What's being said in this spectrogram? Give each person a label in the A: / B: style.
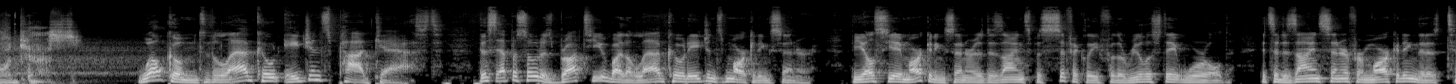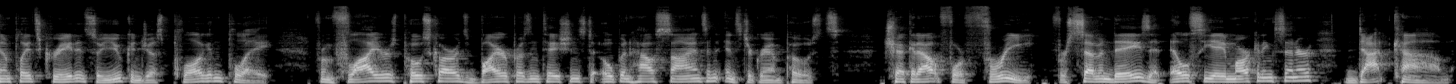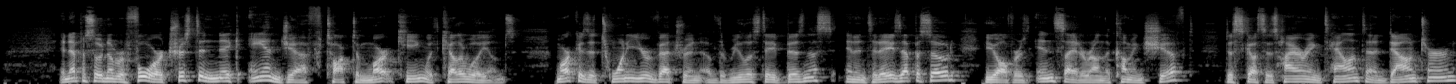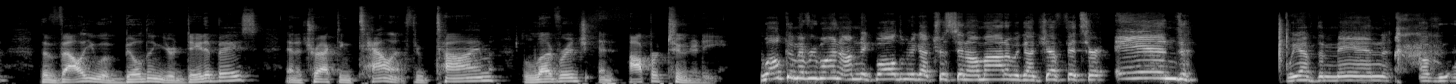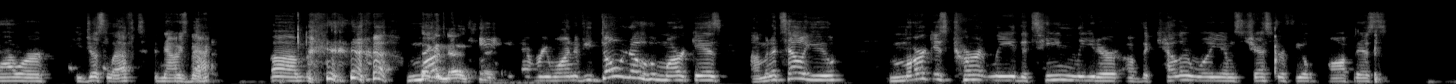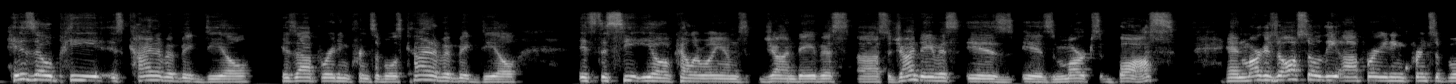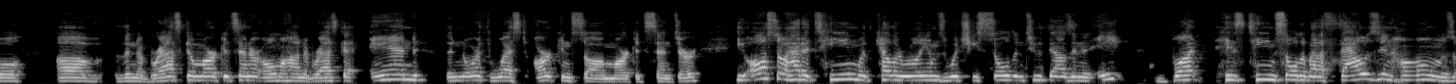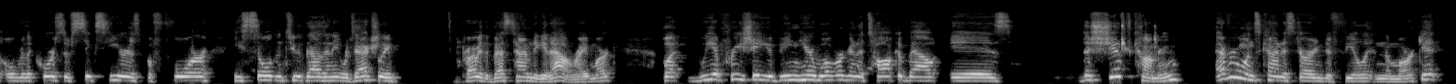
A: Podcast.
B: Welcome to the Lab Coat Agents Podcast. This episode is brought to you by the Lab Coat Agents Marketing Center. The LCA Marketing Center is designed specifically for the real estate world. It's a design center for marketing that has templates created so you can just plug and play. From flyers, postcards, buyer presentations to open house signs and Instagram posts. Check it out for free for seven days at lcamarketingcenter.com. In episode number four, Tristan, Nick, and Jeff talk to Mark King with Keller Williams. Mark is a 20 year veteran of the real estate business, and in today's episode, he offers insight around the coming shift, discusses hiring talent in a downturn, the value of building your database, and attracting talent through time, leverage, and opportunity.
C: Welcome, everyone. I'm Nick Baldwin. We got Tristan Almada, we got Jeff Fitzer, and we have the man of the hour. He just left, but now he's back. Um, Mark, everyone. If you don't know who Mark is, I'm going to tell you. Mark is currently the team leader of the Keller Williams Chesterfield office. His OP is kind of a big deal. His operating principal is kind of a big deal. It's the CEO of Keller Williams, John Davis. Uh, so John Davis is is Mark's boss, and Mark is also the operating principal of the Nebraska Market Center, Omaha, Nebraska, and the Northwest Arkansas Market Center. He also had a team with Keller Williams, which he sold in 2008, but his team sold about a thousand homes over the course of six years before he sold in 2008, which actually probably the best time to get out, right, Mark? But we appreciate you being here. What we're going to talk about is the shift coming. Everyone's kind of starting to feel it in the market.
